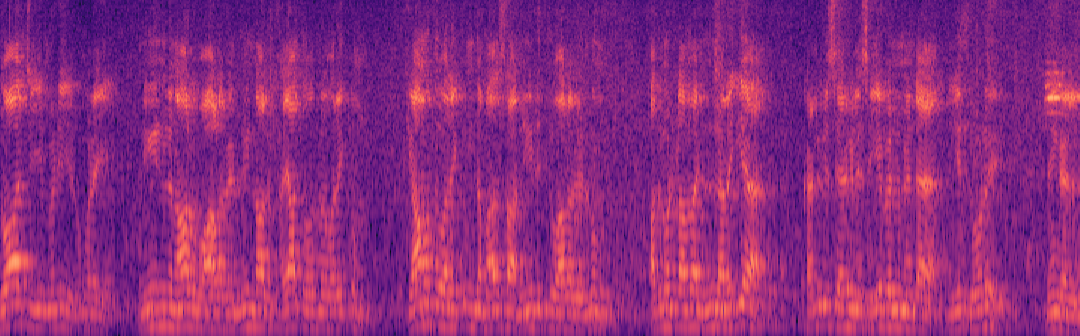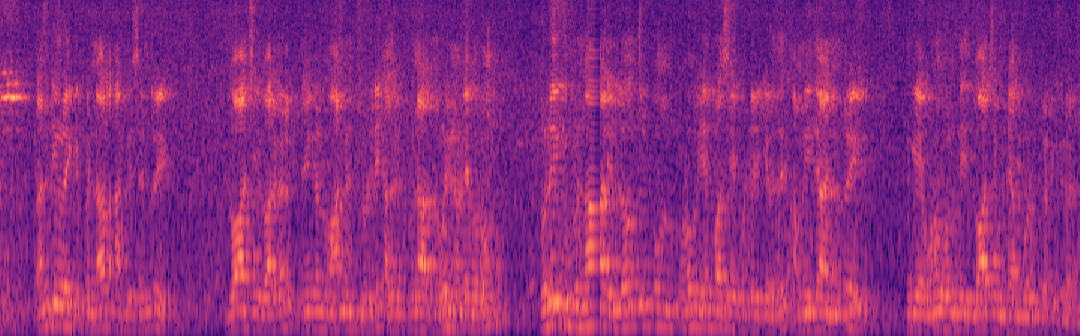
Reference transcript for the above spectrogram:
துவா செய்யும்படி உங்களை நீண்ட நாள் வாழ வேண்டும். நீண்ட நாள் கயாத்து வருகிற வரைக்கும் கியாமத்து வரைக்கும் இந்த மதரசா நீடித்து வாழ வேண்டும். அது மட்டும் இல்லாமல் நிறைய கல்வி சேவைகளை செய்ய வேண்டும் என்ற நியத்தோடு நீங்கள் நன்றியுரைக்கு பின்னால் அங்கு சென்று துவா செய்வார்கள். நீங்கள் ஆமின்னு சொல்லி அதற்கு பின்னால் தொகை நடைபெறும். தொழுகைக்கு பின்னால் எல்லோருக்கும் உணவு ஏற்பாடு செய்யப்பட்டிருக்கிறது. அமைதியாக நின்று இங்கே உணவு வந்து துவா செய்ய அங்கோடு கேட்டுக்கிறேன்.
